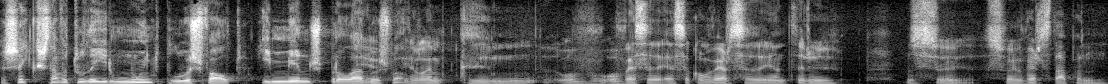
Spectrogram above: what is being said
achei que estava tudo a ir muito pelo asfalto e menos para lá do asfalto. Eu lembro que hum, houve, houve essa, essa conversa entre. Não sei se, foi o Verstappen.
